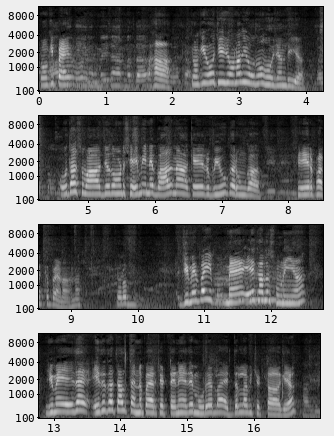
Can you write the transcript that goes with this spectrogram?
ਕਿਉਂਕਿ ਪੈ ਇਹ ਹਮੇਸ਼ਾ ਬੰਦਾ ਹਾਂ ਕਿਉਂਕਿ ਉਹ ਚੀਜ਼ ਉਹਨਾਂ ਦੀ ਉਦੋਂ ਹੋ ਜਾਂਦੀ ਆ। ਉਹਦਾ ਸਵਾਲ ਜਦੋਂ ਹੁਣ 6 ਮਹੀਨੇ ਬਾਅਦ ਮੈਂ ਆ ਕੇ ਰਿਵਿਊ ਕਰੂੰਗਾ ਫੇਰ ਫ਼ਰਕ ਪੈਣਾ ਹਨਾ। ਚਲੋ ਜਿਵੇਂ ਭਾਈ ਮੈਂ ਇਹ ਗੱਲ ਸੁਣੀ ਆ ਜਿਵੇਂ ਇਹਦਾ ਇਹਦੇ ਤਾਂ ਚੱਲ ਤਿੰਨ ਪੈਰ ਚਿੱਟੇ ਨੇ ਇਹਦੇ ਮੂਹਰੇਲਾ ਇਧਰਲਾ ਵੀ ਚਿੱਟਾ ਆ ਗਿਆ। ਹਾਂਜੀ।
